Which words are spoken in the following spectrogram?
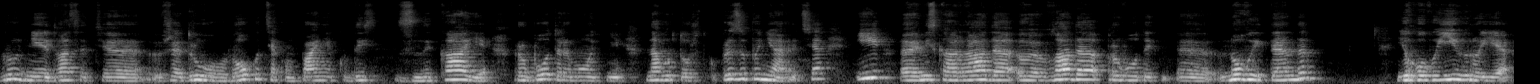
В грудні 22-го року ця компанія кудись зникає. Роботи ремонтні на гуртожитку призупиняються, і е, міська рада е, влада проводить е, новий тендер. Його виігрує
